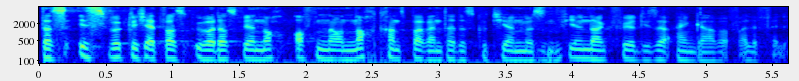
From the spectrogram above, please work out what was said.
Das ist wirklich etwas, über das wir noch offener und noch transparenter diskutieren müssen. Mhm. Vielen Dank für diese Eingabe auf alle Fälle.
